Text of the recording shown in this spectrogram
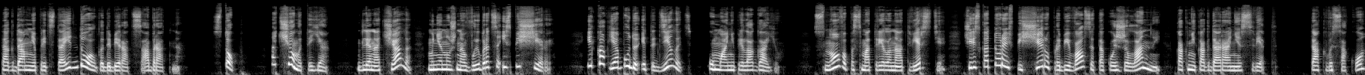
Тогда мне предстоит долго добираться обратно. Стоп! О чем это я? Для начала мне нужно выбраться из пещеры. И как я буду это делать, ума не прилагаю. Снова посмотрела на отверстие, через которое в пещеру пробивался такой желанный, как никогда ранее свет. Так высоко.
